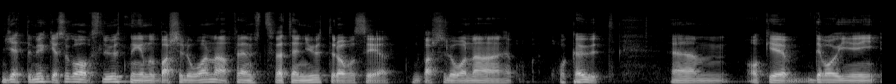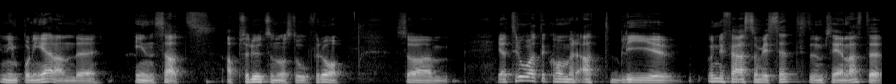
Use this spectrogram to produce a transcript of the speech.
jättemycket. Jag såg avslutningen mot Barcelona främst för att jag njuter av att se Barcelona åka ut. Um, och eh, det var ju en imponerande insats, absolut, som de stod för då. Så um, jag tror att det kommer att bli ungefär som vi sett de senaste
